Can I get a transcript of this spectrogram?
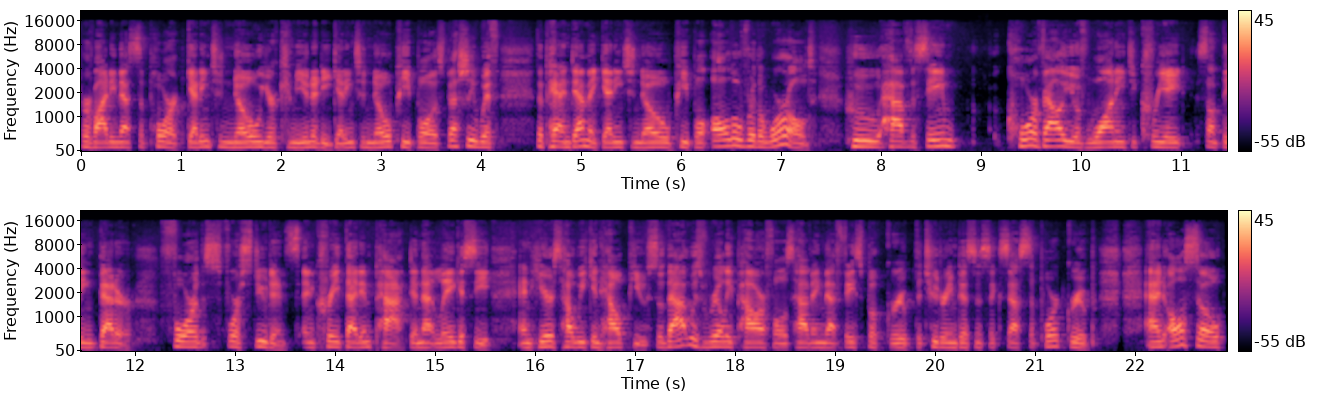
providing that support, getting to know your community, getting to know people, especially with the pandemic, getting to know people all over the world who have the same core value of wanting to create something better for this, for students and create that impact and that legacy and here's how we can help you. So that was really powerful is having that facebook group the tutoring business success support group and also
